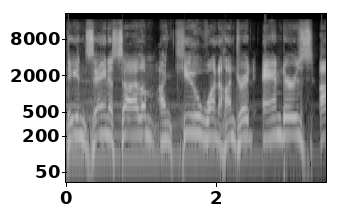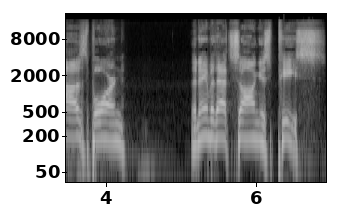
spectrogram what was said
The Insane Asylum on Q100, Anders Osborne. The name of that song is Peace.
